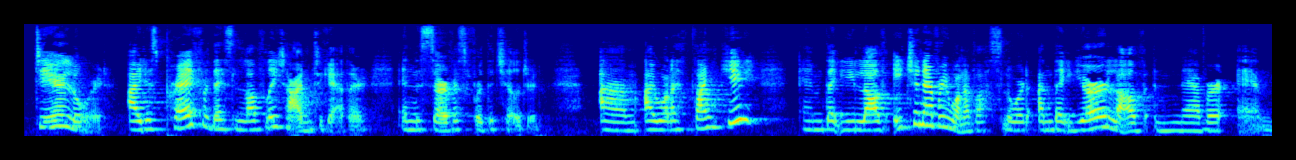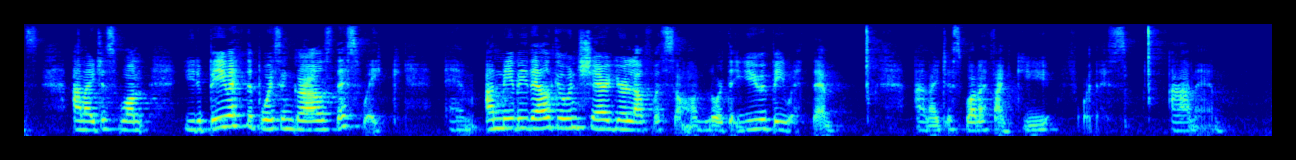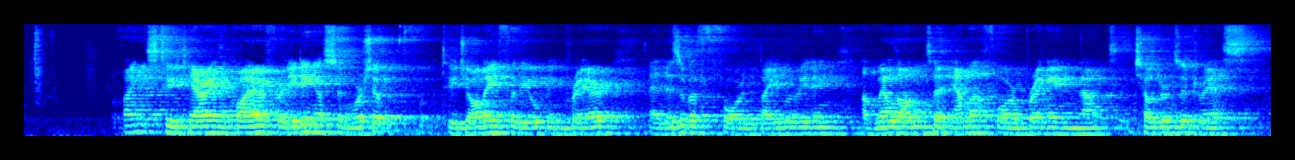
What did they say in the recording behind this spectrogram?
Dear Lord, I just pray for this lovely time together in the service for the children. Um, I want to thank you um, that you love each and every one of us, Lord, and that your love never ends. And I just want you to be with the boys and girls this week. Um, and maybe they'll go and share your love with someone, Lord, that you would be with them. And I just want to thank you for this. Amen. Well, thanks to Terry and the choir for leading us in worship, to Johnny for the opening prayer, Elizabeth for the Bible reading, and well done to Emma for bringing that children's address.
